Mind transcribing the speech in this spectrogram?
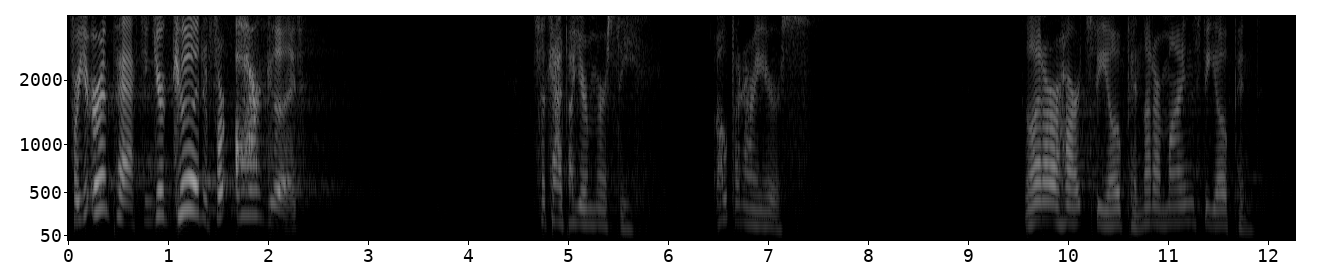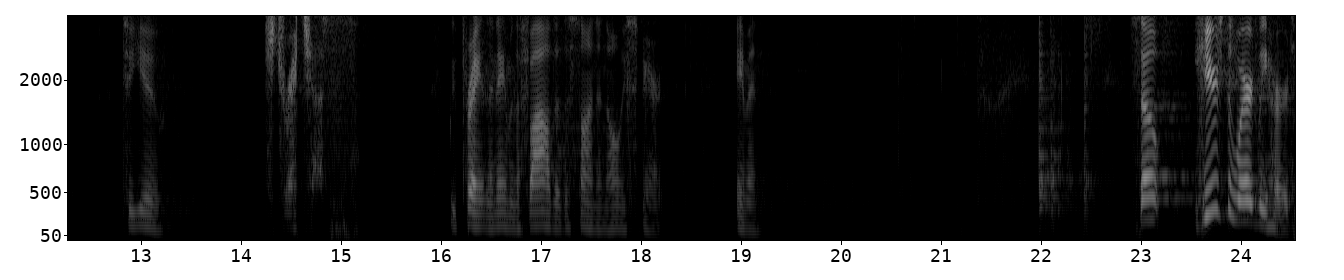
for your impact and your good and for our good. So, God, by your mercy, open our ears. Let our hearts be open. Let our minds be open to you. Stretch us. We pray in the name of the Father, the Son, and the Holy Spirit. Amen. So here's the word we heard.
